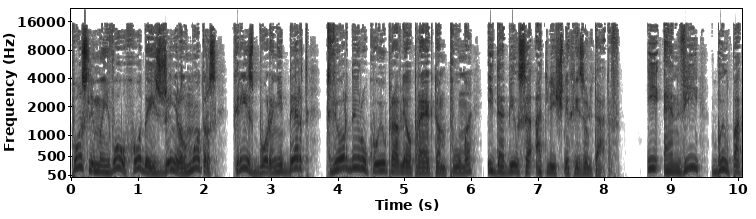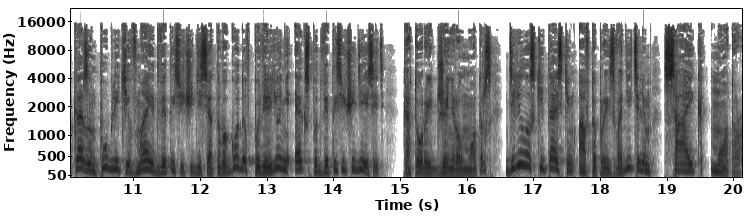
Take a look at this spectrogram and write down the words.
После моего ухода из General Motors Крис Борони Берт твердой рукой управлял проектом Puma и добился отличных результатов. ENV был показан публике в мае 2010 года в павильоне Expo 2010, который General Motors делила с китайским автопроизводителем SAIC Motor.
